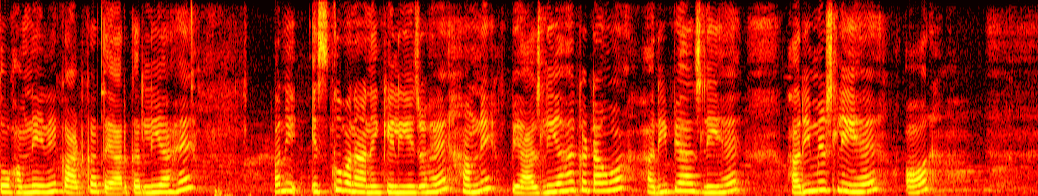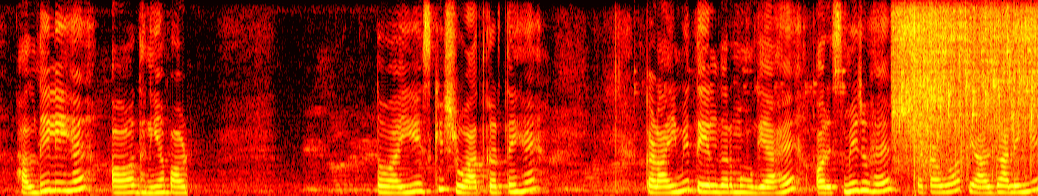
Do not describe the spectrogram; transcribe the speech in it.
तो हमने इन्हें काट कर तैयार कर लिया है। और इसको बनाने के लिए जो है, हमने प्याज लिया है कटा हुआ, हरी प्याज ली है, हरी मिर्च ली है और हल्दी ली है और धनिया पाउडर। तो आइए इसकी शुरुआत करते हैं। कढ़ाई में तेल गर्म हो गया है और इसमें जो है कटा हुआ प्याज डालेंगे।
